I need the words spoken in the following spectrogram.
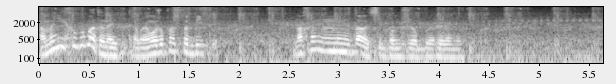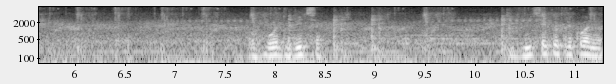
А мені їх убивати навіть треба, я можу просто бігти. Нахрен вони мені здали ці бомжи обурені. Ого, дивіться. Дивіться, який прикольний.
